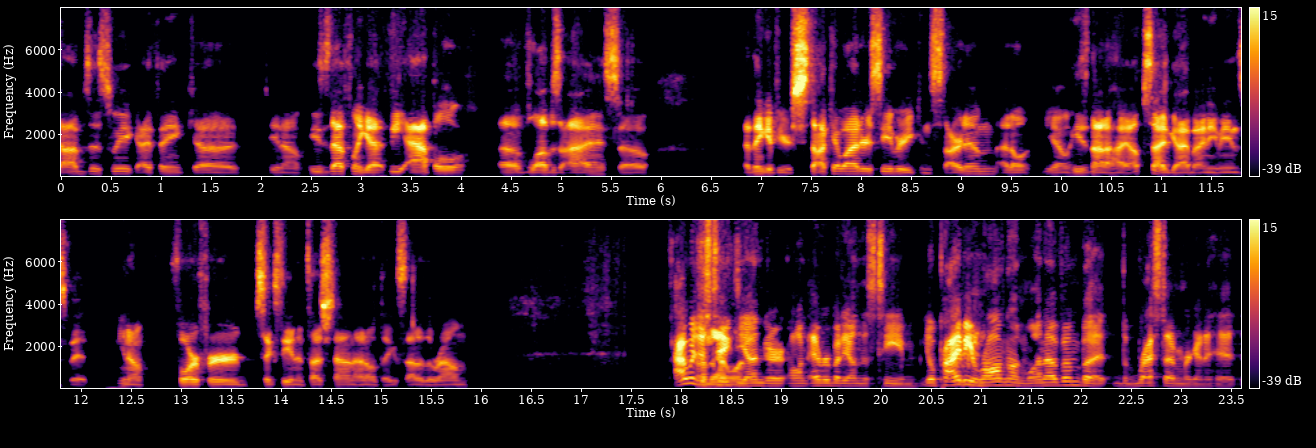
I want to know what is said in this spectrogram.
Dobbs this week. I think uh, you know he's definitely got the apple of Love's eye. So I think if you're stuck at wide receiver, you can start him. I don't, you know, he's not a high upside guy by any means, but you know, four for 60 and a touchdown, I don't think it's out of the realm. I would just take one. the under on everybody on this team. You'll probably be wrong on one of them, but the rest of them are going to hit.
